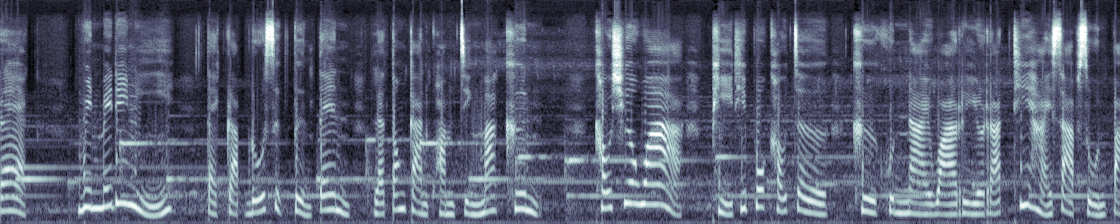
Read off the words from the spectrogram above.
แรก วินไม่ได้หนี แต่กลับรู้สึกตื่นเต้นและต้องการความจริงมากขึ้น เขาเชื่อว่า ผีที่พวกเขาเจอคือคุณนายวารีรัตน์ที่หายสาบสูญไป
